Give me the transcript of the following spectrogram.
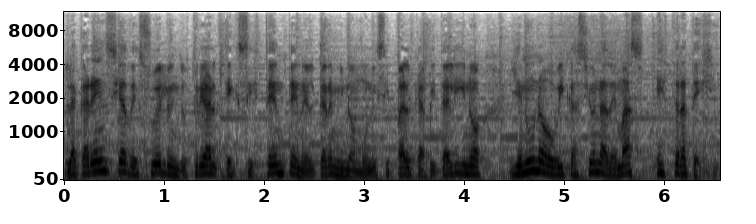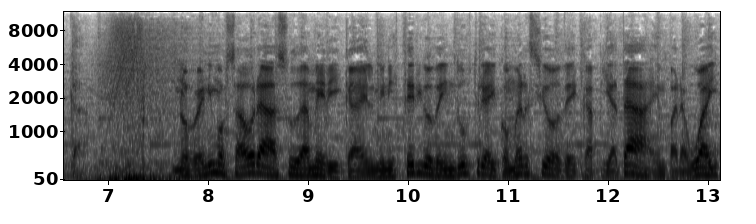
la carencia de suelo industrial existente en el término municipal capitalino y en una ubicación además estratégica. Nos venimos ahora a Sudamérica. El Ministerio de Industria y Comercio de Capiatá, en Paraguay,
